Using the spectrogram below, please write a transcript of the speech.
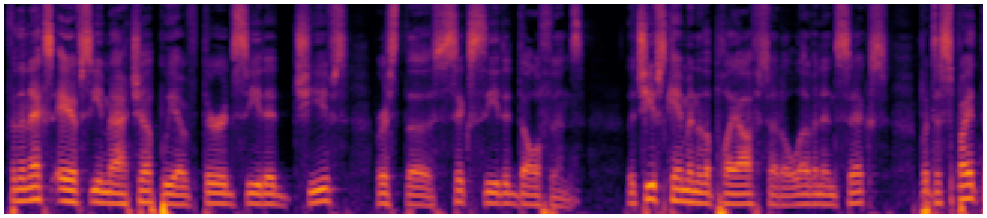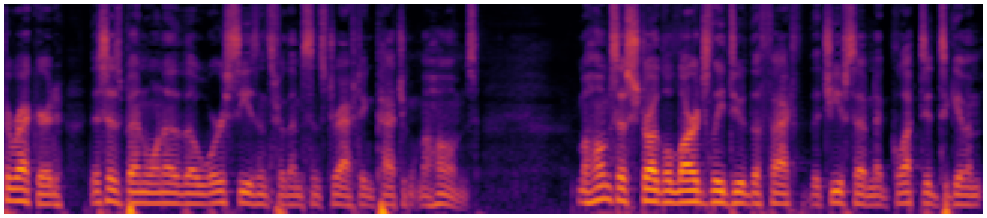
For the next AFC matchup, we have third seeded Chiefs versus the sixth seeded Dolphins. The Chiefs came into the playoffs at 11 and 6, but despite the record, this has been one of the worst seasons for them since drafting Patrick Mahomes. Mahomes has struggled largely due to the fact that the Chiefs have neglected to give him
